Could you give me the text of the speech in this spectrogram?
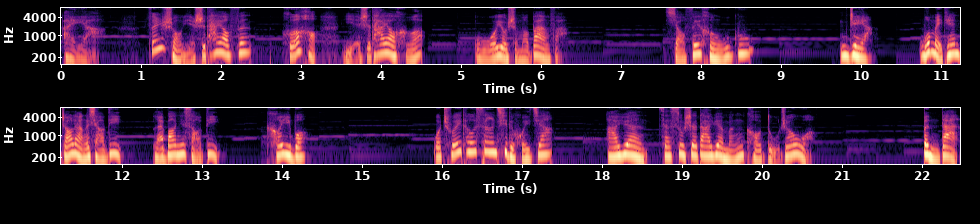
哎呀，分手也是他要分，和好也是他要和，我有什么办法？小飞很无辜。这样，我每天找两个小弟来帮你扫地，可以不？我垂头丧气的回家。阿苑在宿舍大院门口堵着我。笨蛋！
